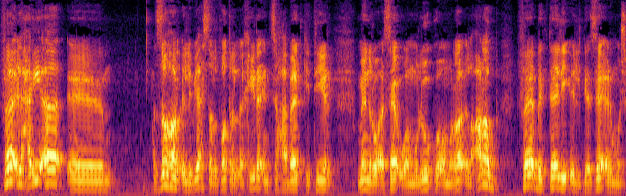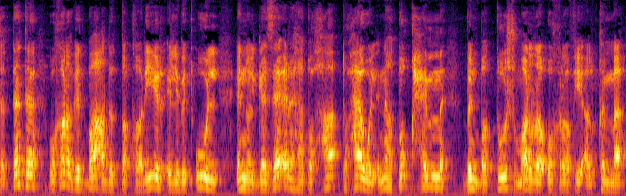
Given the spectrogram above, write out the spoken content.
فالحقيقة آه، ظهر اللي بيحصل الفترة الأخيرة انسحابات كتير من رؤساء وملوك وأمراء العرب فبالتالي الجزائر مشتتة وخرجت بعض التقارير اللي بتقول إنه الجزائر هتحا- تحاول إنها تقحم بن بطوش مرة أخرى في القمة.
